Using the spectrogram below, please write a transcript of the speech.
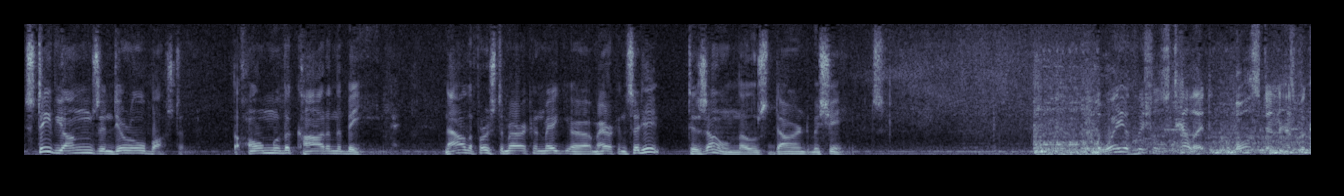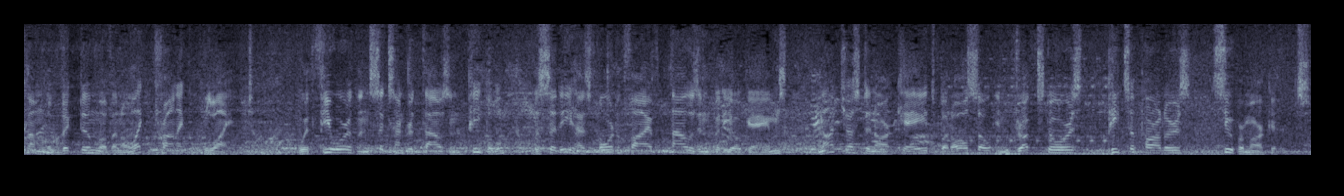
Steve Young's in dear old Boston, the home of the cod and the bean. Now the first American uh, American city to zone those darned machines. Way officials tell it, Boston has become the victim of an electronic blight. With fewer than 600,000 people, the city has 4 to 5,000 video games, not just in arcades, but also in drugstores, pizza parlors, supermarkets.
